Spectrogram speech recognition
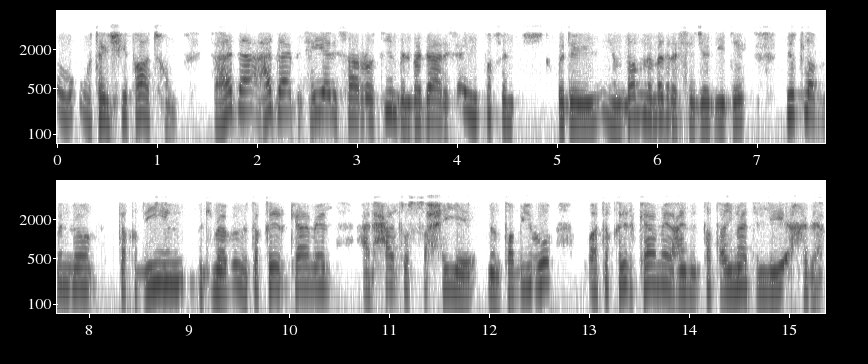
وتنشيطاتهم فهذا هذا بتهيألي صار روتين بالمدارس أي طفل بده ينضم لمدرسة جديدة يطلب منه تقديم مثل ما بيقولوا تقرير كامل عن حالته الصحية من طبيبه وتقرير كامل عن التطعيمات اللي أخذها.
